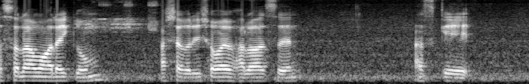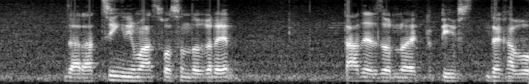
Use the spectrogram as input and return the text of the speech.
আসসালামু আলাইকুম। আশা করি সবাই ভালো আছেন। আজকে যারা চিংড়ি মাছ পছন্দ করেন, তাদের জন্য একটা টিপস দেখাবো।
